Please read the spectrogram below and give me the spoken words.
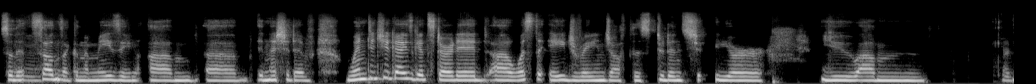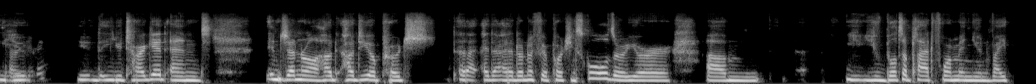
So that mm-hmm. sounds like an amazing um, uh, initiative. When did you guys get started? Uh, what's the age range of the students you're you um you, you, you target? And in general how, how do you approach uh, I, I, don't know if you're approaching schools or you're um, you've built a platform and you invite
